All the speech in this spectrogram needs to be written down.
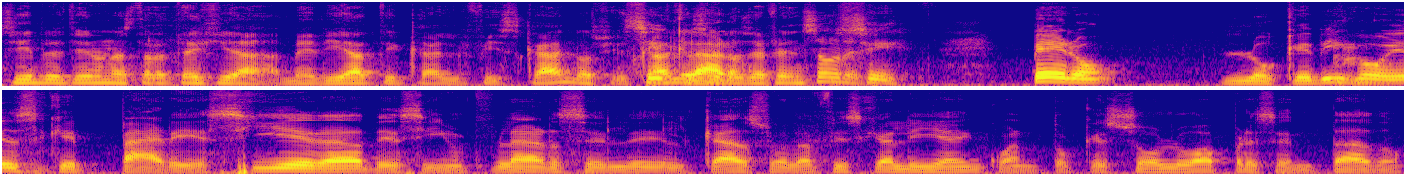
siempre tiene una estrategia mediática el fiscal, los fiscales y los defensores. Sí, pero lo que digo es que pareciera desinflársele el caso a la fiscalía en cuanto que solo ha presentado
